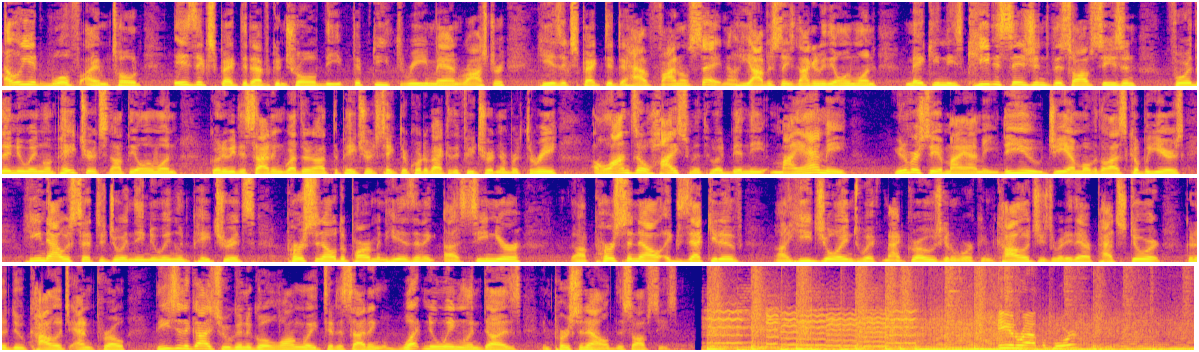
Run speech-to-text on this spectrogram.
Eliot Wolf, I am told, is expected to have control of the 53 man roster. He is expected to have final say. Now, he obviously is not going to be the only one making these key decisions this offseason for the New England Patriots. Not the only one going to be deciding whether or not the Patriots take their quarterback of the future at number three. Alonzo Highsmith, who had been the Miami, University of Miami, the U GM over the last couple years, he now is set to join the New England Patriots personnel department. He is a uh, senior uh, personnel executive. Uh, he joins with Matt Groh, who's going to work in college. He's already there. Pat Stewart, going to do college and pro. These are the guys who are going to go a long way to deciding what New England does in personnel this offseason. Ian Rapoport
